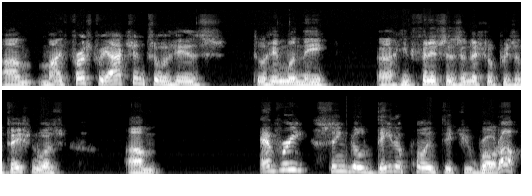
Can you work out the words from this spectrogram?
Um, my first reaction to his to him when the uh, he finished his initial presentation was um, every single data point that you brought up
